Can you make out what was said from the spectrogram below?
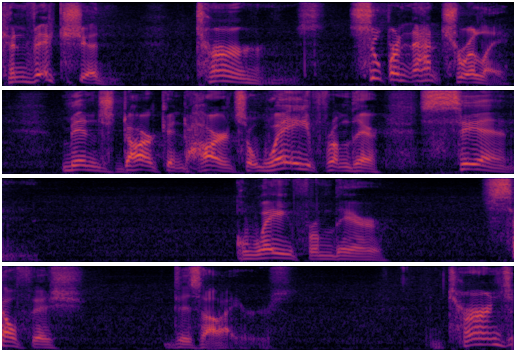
Conviction turns supernaturally men's darkened hearts away from their sin away from their selfish desires and turns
